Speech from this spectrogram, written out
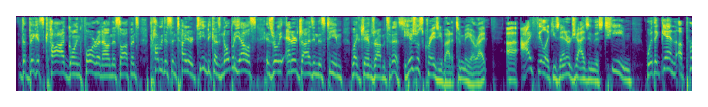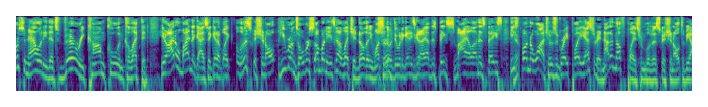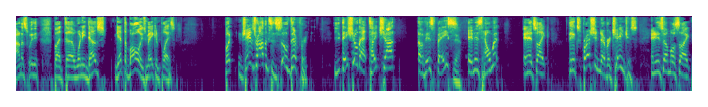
the biggest cog going forward right now in this offense, probably this entire team, because nobody else is really energizing this team like James Robinson is. Here's what's crazy about it to me, all right? Uh, I feel like he's energizing this team with again a personality that's very calm, cool, and collected. You know, I don't mind the guys that get up like Laviska Shenault. He runs over somebody, he's going to let you know that he wants sure. to go do it again. He's going to have this big smile on his face. He's yep. fun to watch. It was a great play yesterday. Not enough plays from Laviska Shenault, to be honest with you, but uh, when he does get the ball, he's making plays. But James Robinson's so different. They show that tight shot of his face yeah. in his helmet, and it's like the expression never changes. And he's almost like,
